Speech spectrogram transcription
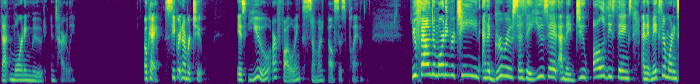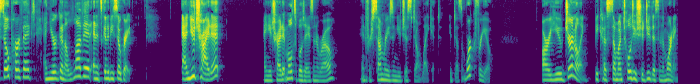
that morning mood entirely. Okay, secret number two is you are following someone else's plan. You found a morning routine and a guru says they use it and they do all of these things and it makes their morning so perfect and you're gonna love it and it's gonna be so great. And you tried it and you tried it multiple days in a row and for some reason you just don't like it. It doesn't work for you. Are you journaling because someone told you should do this in the morning?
